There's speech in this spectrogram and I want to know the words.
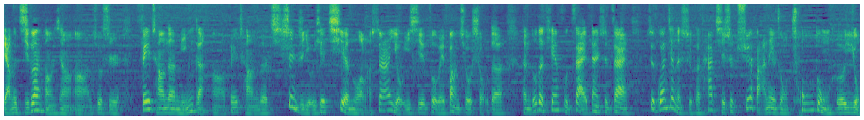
两个极端方向啊。就是非常的敏感啊，非常的甚至有一些怯懦了。虽然有一些作为棒球手的很多的天赋在，但是在最关键的时刻，他其实缺乏那种冲动和勇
